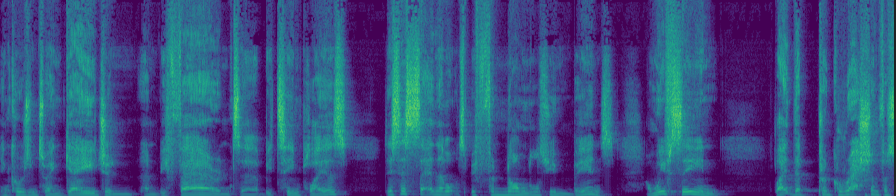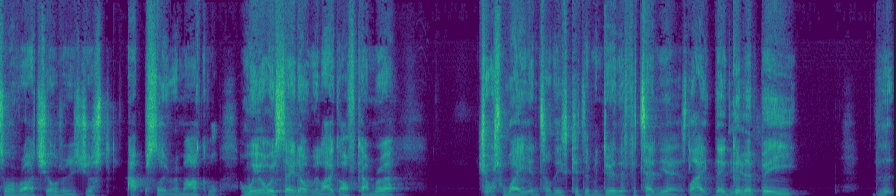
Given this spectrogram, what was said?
encourage them to engage and, and be fair and to be team players, this is setting them up to be phenomenal human beings. And we've seen like the progression for some of our children is just absolutely remarkable. And we always say, don't we, like off camera, just wait until these kids have been doing this for 10 years. Like they're going to be the,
